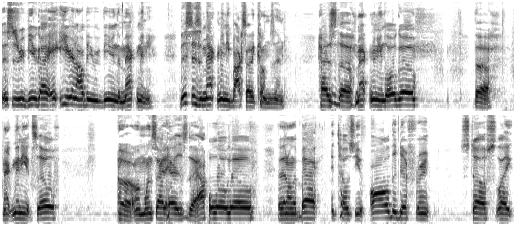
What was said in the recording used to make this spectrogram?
This is Review Guy 8 here, and I'll be reviewing the Mac Mini. This is the Mac Mini box that it comes in. Has the Mac Mini logo, the Mac Mini itself. Uh, on one side, it has the Apple logo, and then on the back, it tells you all the different stuffs, like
